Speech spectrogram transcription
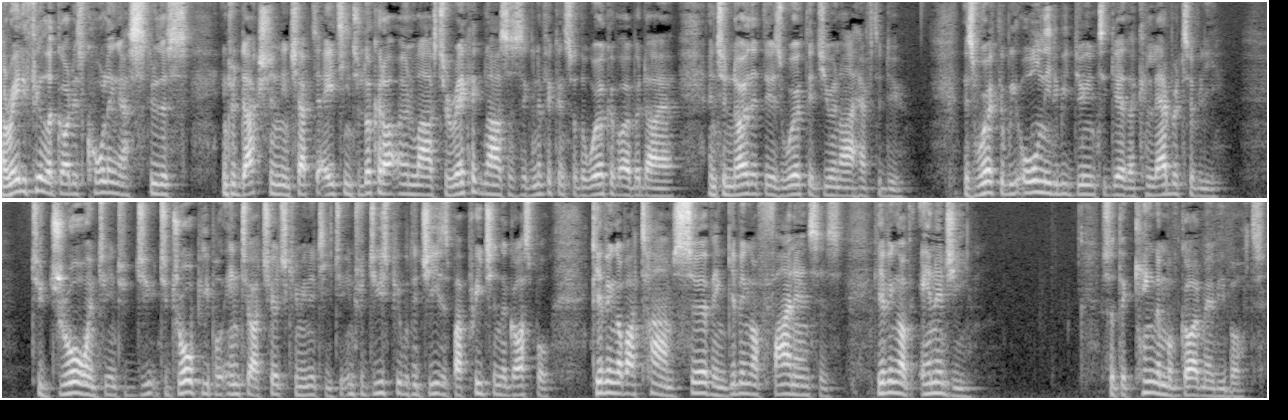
I really feel that God is calling us through this introduction in chapter 18 to look at our own lives, to recognize the significance of the work of Obadiah, and to know that there's work that you and I have to do. There's work that we all need to be doing together, collaboratively, to draw and to introduce to draw people into our church community, to introduce people to Jesus by preaching the gospel, giving of our time, serving, giving of finances, giving of energy, so that the kingdom of God may be built.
